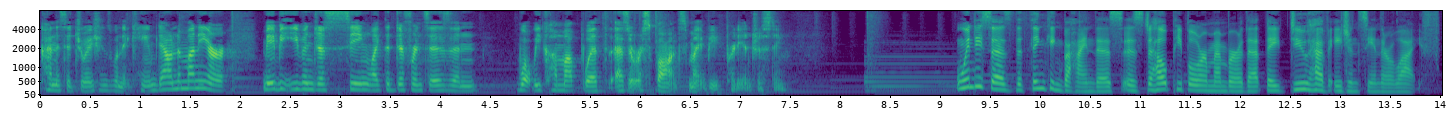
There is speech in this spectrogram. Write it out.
kind of situations when it came down to money or maybe even just seeing like the differences and what we come up with as a response might be pretty interesting. Wendy says the thinking behind this is to help people remember that they do have agency in their life.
